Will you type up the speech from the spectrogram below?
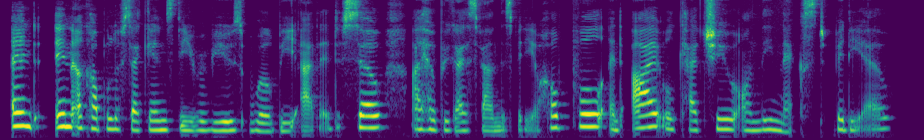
And in a couple of seconds, the reviews will be added. So I hope you guys found this video helpful and I will catch you on the next video.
